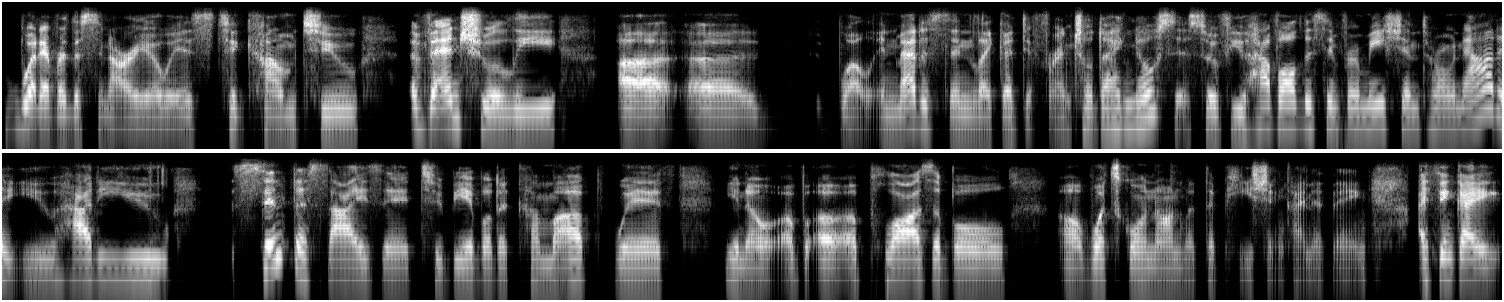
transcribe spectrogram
whatever the scenario is to come to eventually uh, uh, well in medicine like a differential diagnosis? So if you have all this information thrown out at you how do you synthesize it to be able to come up with you know a, a plausible uh, what's going on with the patient kind of thing? I think i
